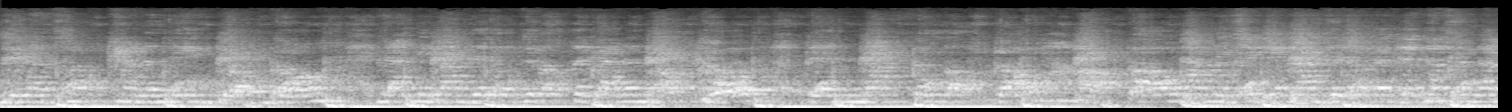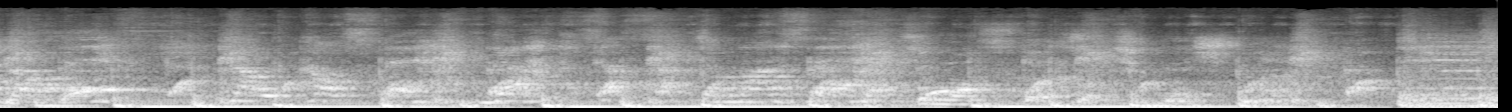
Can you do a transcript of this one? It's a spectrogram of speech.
Yeah. you my spot, got you my spot.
